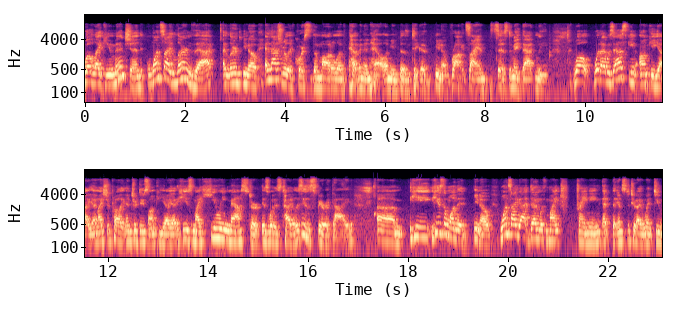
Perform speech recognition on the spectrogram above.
well, like you mentioned, once I learned that, I learned, you know, and that's really, of course, the model of heaven and hell. I mean, it doesn't take a, you know, rocket scientist to make that leap. Well, what I was asking Anki Yaya, and I should probably introduce Anki Yaya, he's my healing master, is what his title is. He's a spirit guide. Um, he He's the one that, you know, once I got done with my training at the institute I went to,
